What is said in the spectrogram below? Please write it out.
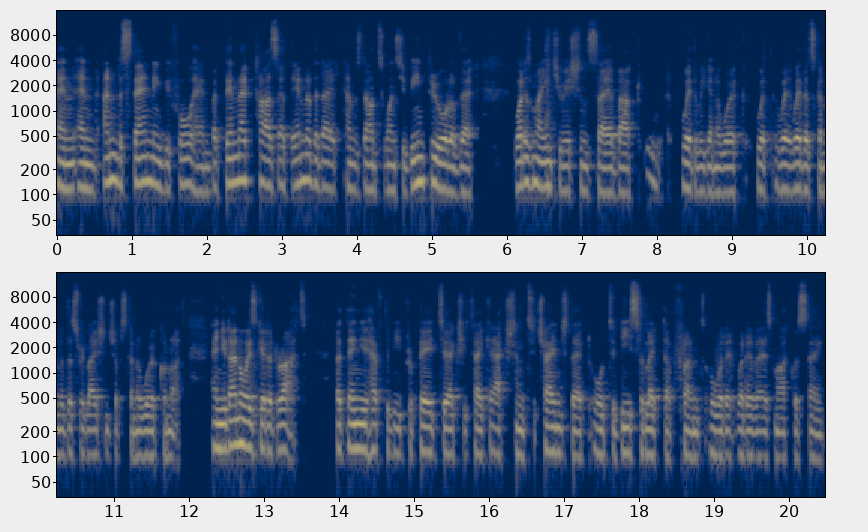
and and understanding beforehand but then that ties at the end of the day it comes down to once you've been through all of that what does my intuition say about whether we're going to work with whether it's going to this relationship's going to work or not? And you don't always get it right but then you have to be prepared to actually take action to change that or to deselect up front or whatever, whatever as mark was saying.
